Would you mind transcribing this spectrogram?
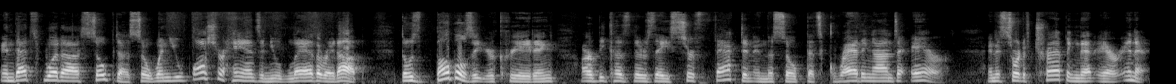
And that's what uh, soap does. So when you wash your hands and you lather it up, those bubbles that you're creating are because there's a surfactant in the soap that's grabbing onto air. And it's sort of trapping that air in it.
